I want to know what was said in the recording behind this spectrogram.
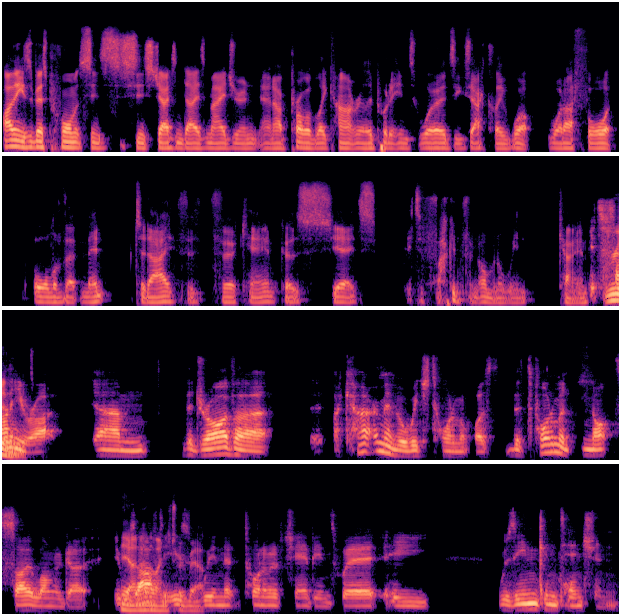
I think it's the best performance since since Jason Day's major, and, and I probably can't really put it into words exactly what what I thought all of that meant today for, for Cam because yeah, it's it's a fucking phenomenal win, Cam. It's really funny, right? Um, the driver, I can't remember which tournament was. The tournament not so long ago. It yeah, was after his win at Tournament of Champions where he was in contention.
